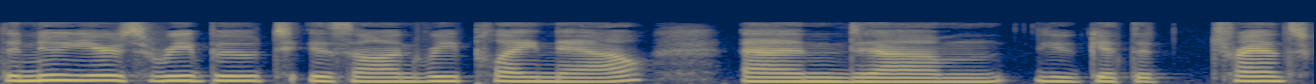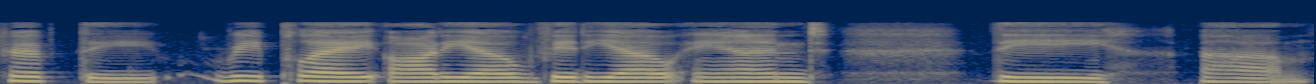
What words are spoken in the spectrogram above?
the New Year's reboot is on replay now, and um, you get the transcript, the replay, audio, video, and the um,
